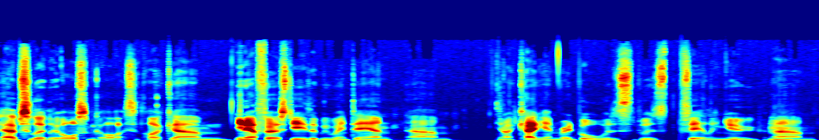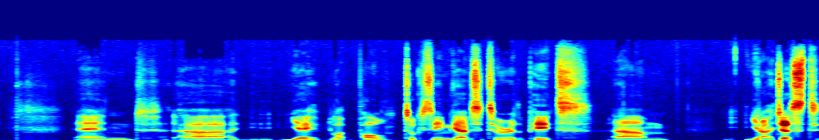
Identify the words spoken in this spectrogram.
absolutely awesome guys. Like um, in our first year that we went down, um, you know, KTM Red Bull was was fairly new, Mm. um, and uh, yeah, like Pol took us in, gave us a tour of the pits. Um, you know, just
